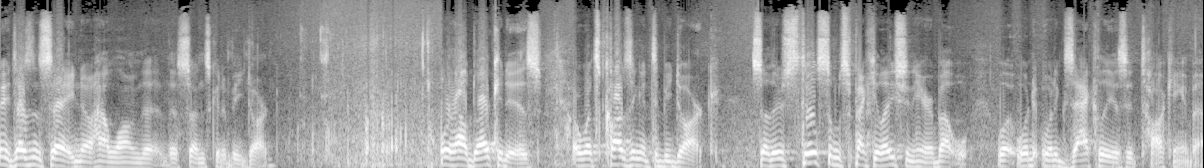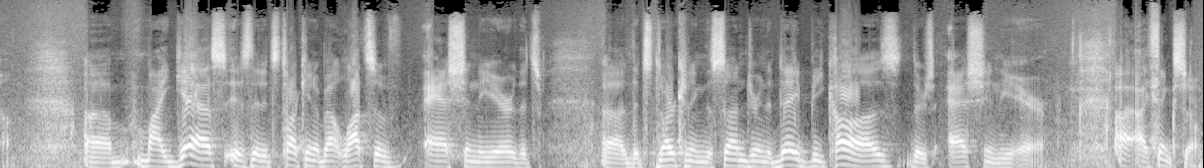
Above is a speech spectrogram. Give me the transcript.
it doesn't say no how long the, the sun's going to be dark, or how dark it is, or what's causing it to be dark. So there's still some speculation here about what, what, what exactly is it talking about. Um, my guess is that it's talking about lots of ash in the air that's uh, that's darkening the sun during the day because there's ash in the air. I, I think so.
